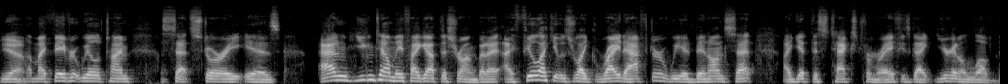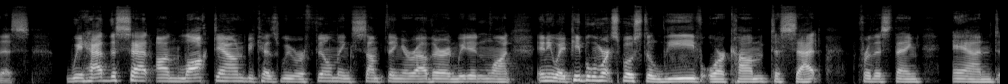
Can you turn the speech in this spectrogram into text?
Yeah. Uh, my favorite Wheel of Time set story is Adam, you can tell me if I got this wrong, but I, I feel like it was like right after we had been on set. I get this text from Rafe. He's like, You're going to love this. We had the set on lockdown because we were filming something or other and we didn't want. Anyway, people weren't supposed to leave or come to set for this thing. And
